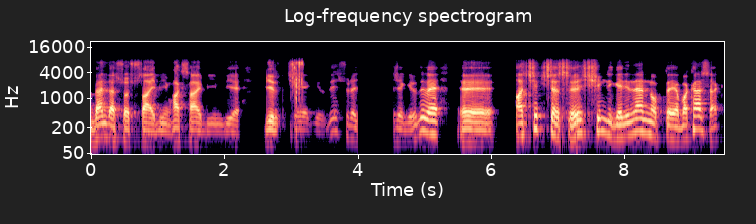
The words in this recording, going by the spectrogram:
ben de söz sahibiyim, hak sahibiyim diye bir şeye girdi, sürece girdi ve e, açıkçası şimdi gelinen noktaya bakarsak,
